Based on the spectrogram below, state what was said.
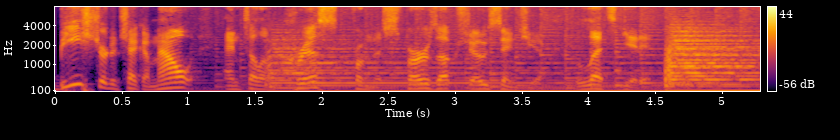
Be sure to check them out and tell them Chris from the Spurs Up Show sent you. Let's get it.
